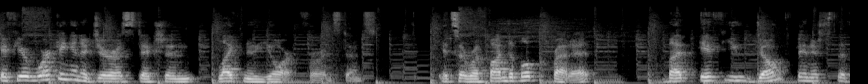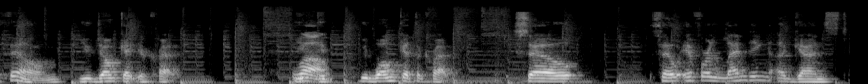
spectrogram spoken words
If you're working in a jurisdiction like New York, for instance, it's a refundable credit. But if you don't finish the film, you don't get your credit. You, Wow. it- you won't get the credit. So, so if we're lending against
